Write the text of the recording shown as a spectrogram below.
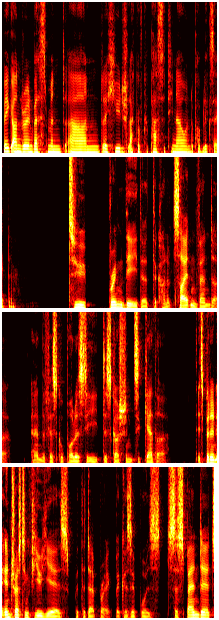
big underinvestment and a huge lack of capacity now in the public sector. To bring the, the, the kind of Zeitenwende and the fiscal policy discussion together, it's been an interesting few years with the debt brake because it was suspended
